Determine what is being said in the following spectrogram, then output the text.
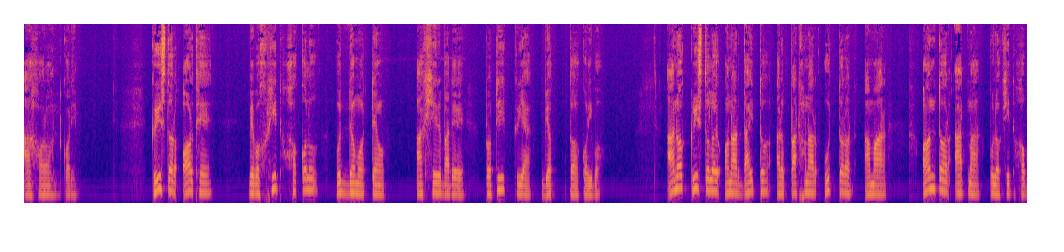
আহৰণ কৰিম। কৃষ্টৰ অৰ্থে ব্যৱহৃত সকলো উদ্যমত তেওঁ আশীৰ্বাদেৰে প্ৰতিক্ৰিয়া ব্যক্ত কৰিব। আনক কৃষ্টলৈ অনাৰ দায়িত্ব আৰু প্ৰাৰ্থনাৰ উত্তৰত আমাৰ অন্তৰ আত্মা পুলসিত হ'ব।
